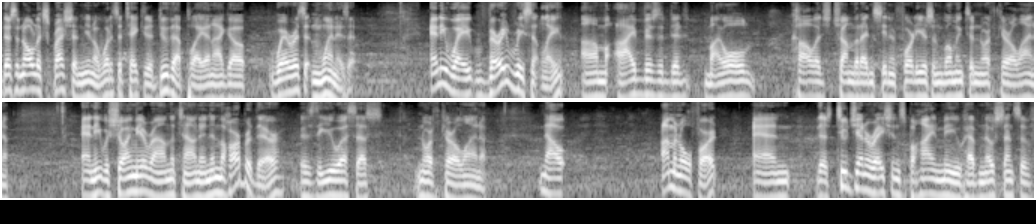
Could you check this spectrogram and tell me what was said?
there's an old expression, you know, what does it take you to do that play? And I go, where is it and when is it? Anyway, very recently, um, I visited my old college chum that I hadn't seen in 40 years in Wilmington, North Carolina. And he was showing me around the town, and in the harbor there is the USS North Carolina. Now, I'm an old fart, and there's two generations behind me who have no sense of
